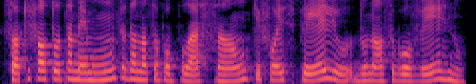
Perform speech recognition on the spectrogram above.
Só que faltou também muito da nossa população, que foi espelho do nosso governo,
